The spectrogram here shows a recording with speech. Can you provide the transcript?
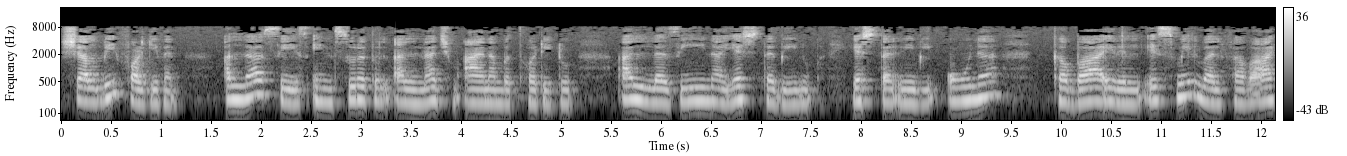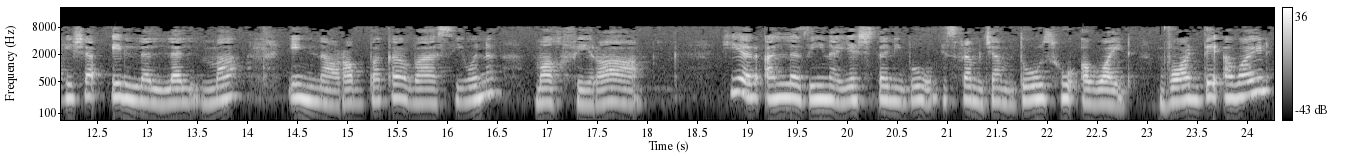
shall be forgiven. Allah says in Surah Al-Najm, ayah number 32, الذين يستبين يستنبئون كبائر الاسم والفواحش إلا اللمة إن ربك واسع مغفرا here, allazina yashtanibu is from jam, those who avoid. What they avoid?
